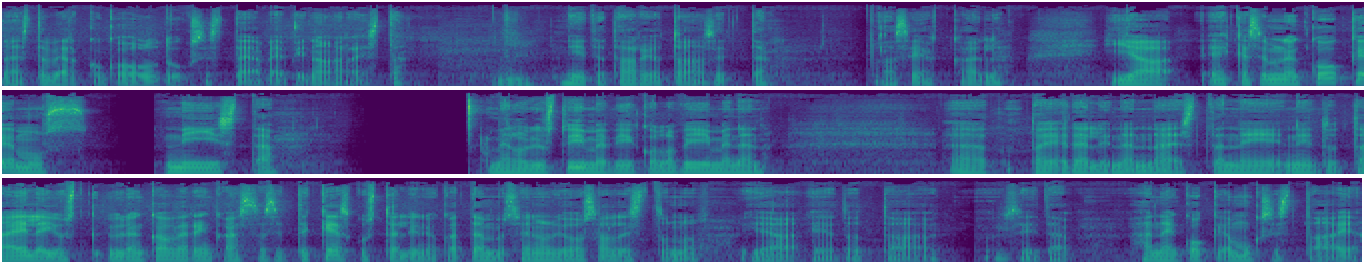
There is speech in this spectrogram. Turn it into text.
näistä verkkokoulutuksista ja webinaareista. Mm. Niitä tarjotaan sitten asiakkaille. Ja ehkä semmoinen kokemus niistä, meillä oli just viime viikolla viimeinen tai edellinen näistä, niin, niin tota, eilen just yhden kaverin kanssa sitten keskustelin, joka tämmöiseen oli osallistunut ja, ja tota, siitä hänen kokemuksistaan ja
